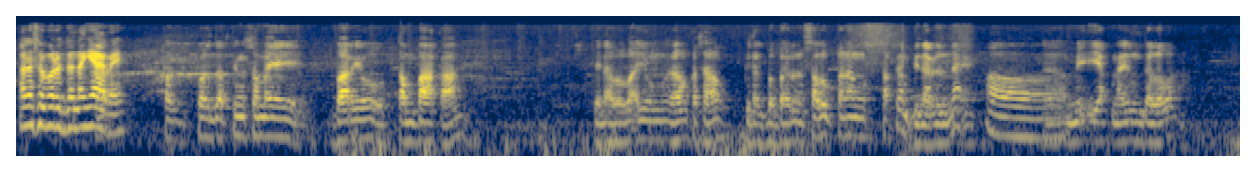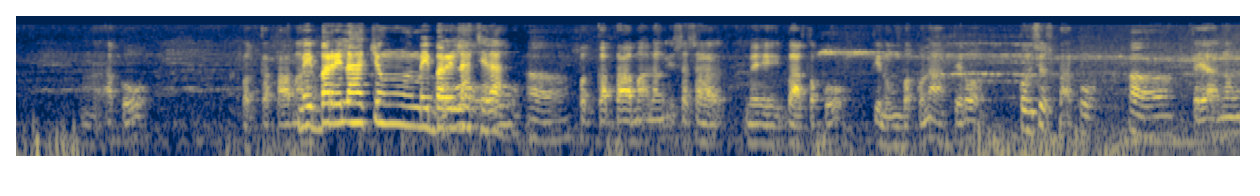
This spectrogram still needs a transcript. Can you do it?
ano sumunod na nangyari? Pag pagdating sa may baryo Tambakan, pinababa yung ano, kasama, pinagbabaril sa loob pa ng sakyan, binaril na eh. Oh. Kaya may iyak na yung dalawa. Ah, ako, pagkatama, May baril lahat yung may baril Oo, lahat sila. oo. Oo. pagkatama ng isa sa may bato ko, tinumbak ko na. Pero conscious pa ako. Oo. Kaya nung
